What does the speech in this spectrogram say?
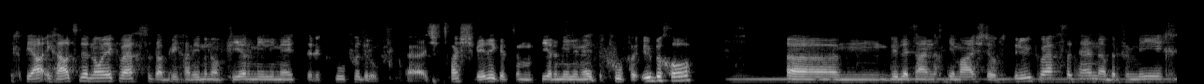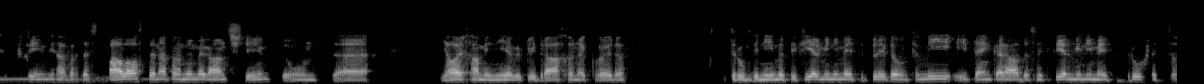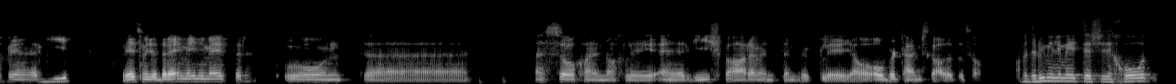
ich bin auch, ich habe zu der neuen gewechselt, aber ich habe immer noch 4 mm Kufen drauf. Äh, es ist fast schwieriger, zum 4 mm Kufen zu bekommen. Ähm, weil jetzt eigentlich die meisten auf 3 gewechselt haben, aber für mich finde ich einfach, dass die Balance dann einfach nicht mehr ganz stimmt und äh, ja, ich habe mich nie wirklich daran gewöhnen. Darum bin ich immer bei 4 mm geblieben und für mich, ich denke auch, dass mit 4 mm braucht nicht so viel Energie wie jetzt mit den 3 mm und äh, so kann ich noch ein bisschen Energie sparen, wenn es dann wirklich ja, Overtimes geht oder so. Aber 3 mm ist der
